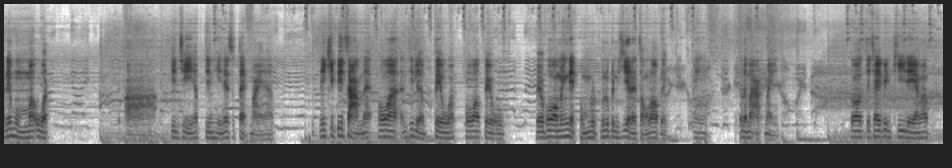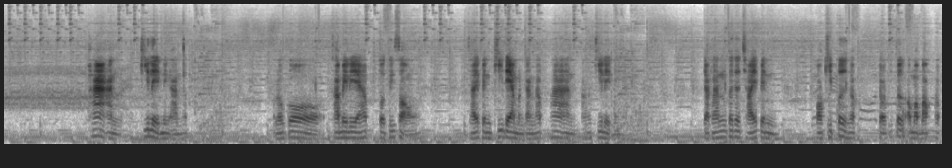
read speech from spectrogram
วันนี้ผมมาอวด อ่าจินฉีครับจินฉีได้สเตตใหม่นะครับ นี่คลิปที่สามแล้วเพราะว่าอันที่เหลือเฟลครับเพราะว่าเฟลเฟลเพราะว่าแม่งเน็ตผมหลุดไม่รู้เป็นที่อะไรสองรอบเลยก็เลยมาอัดใหม่ ก็จะใช้เป็นคีย์เดมครับห้าอันคีย์เลนหนึ่งอันครับ แล้วก็คาเมเลียครับตัวที่สองใช้เป็นคีย์แดมเหมือนกันครับห้าอันแล้วคีย์เลนหนึ่งอันจากนั้นก็จะใช้เป็นพอคิปเปอร์ครับจอคิปเปอร์เอามาบัฟครับ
